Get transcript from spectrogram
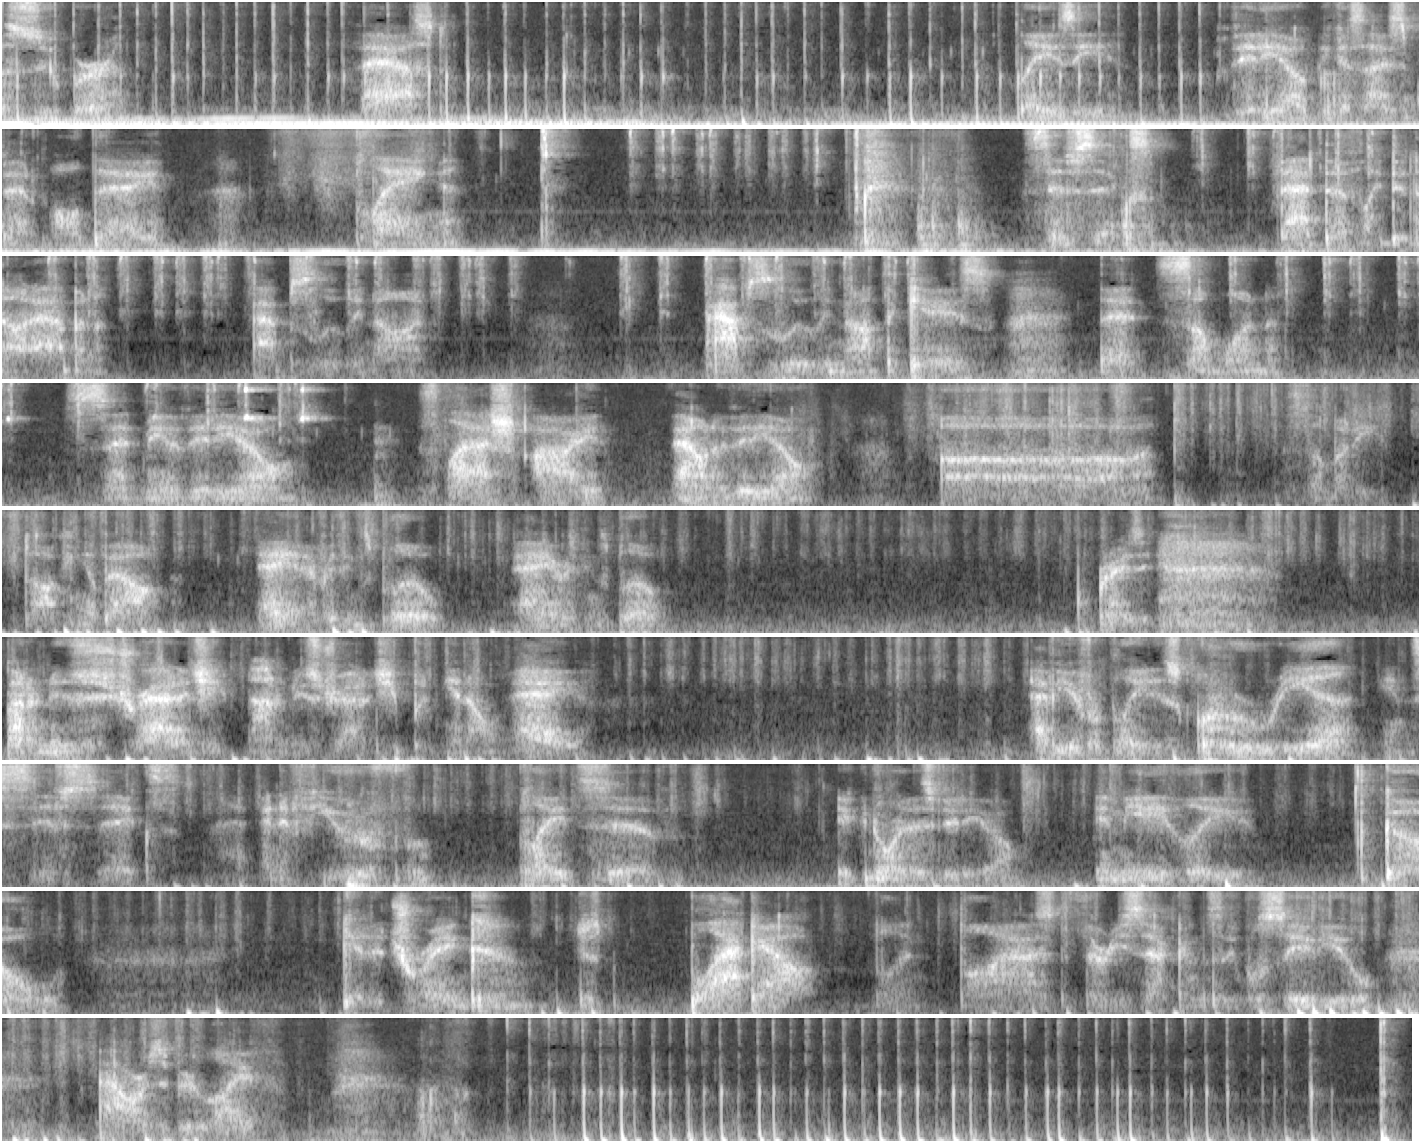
a super fast, lazy video because I spent all day playing Civ 6. That definitely did not happen. Absolutely not. Absolutely not the case that someone sent me a video slash I found a video of somebody talking about hey everything's blue hey everything's blue crazy. About a new strategy not a new strategy but you know hey. Have you ever played as Korea in Civ 6 and if you've played Civ ignore this video. Immediately go get a drink, just black out for the last 30 seconds. It will save you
